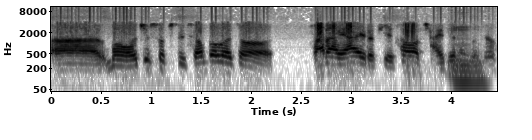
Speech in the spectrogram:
아, 뭐 어쩔 수 없이 선파울로에서 살아야 이렇게 사업 잘 되는 음. 거죠.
